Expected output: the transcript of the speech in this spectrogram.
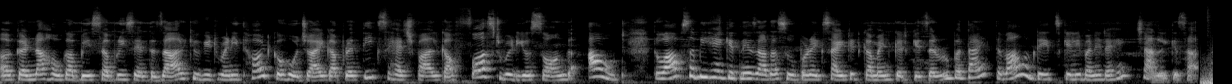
करना होगा बेसब्री से इंतज़ार, क्योंकि ट्वेंटी थर्ड को हो जाएगा प्रतीक सहजपाल का फ़र्स्ट वीडियो सॉन्ग आउट तो आप सभी हैं कितने ज़्यादा सुपर एक्साइटेड कमेंट करके ज़रूर बताएँ। तमाम अपडेट्स के लिए बने रहें चैनल के साथ।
